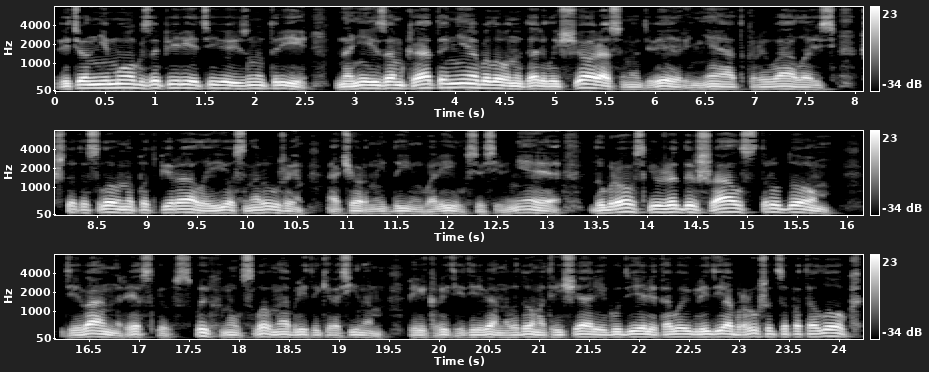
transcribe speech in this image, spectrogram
Ведь он не мог запереть ее изнутри. На ней замка-то не было. Он ударил еще раз, но дверь не открывалась. Что-то словно подпирало ее снаружи, а черный дым валил все сильнее. Дубровский уже дышал с трудом. Диван резко вспыхнул, словно облитый керосином. Перекрытия деревянного дома трещали и гудели, того и гляди, обрушится потолок.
